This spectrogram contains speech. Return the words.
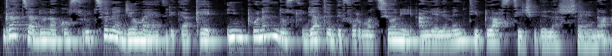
grazie ad una costruzione geometrica che, imponendo studiate deformazioni agli elementi plastici della scena,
